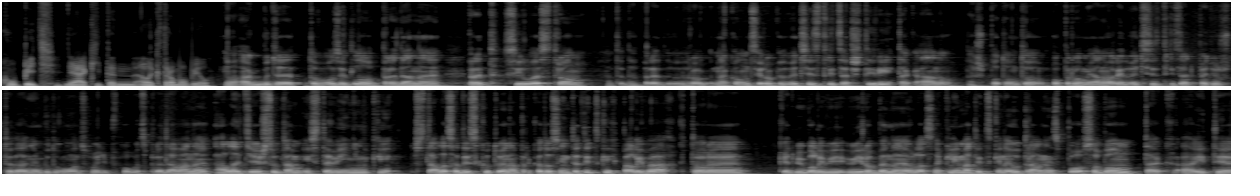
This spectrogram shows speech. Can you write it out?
kúpiť nejaký ten elektromobil? No ak bude to vozidlo predané pred Silvestrom, a teda pred, na konci roku 2034, tak áno, až po tomto, po 1. januári 2035 už teda nebudú môcť byť vôbec predávané, ale tiež sú tam isté výnimky. Stále sa diskutuje napríklad o syntetických palivách, ktoré keď by boli vyrobené vlastne klimaticky neutrálnym spôsobom, tak aj tie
